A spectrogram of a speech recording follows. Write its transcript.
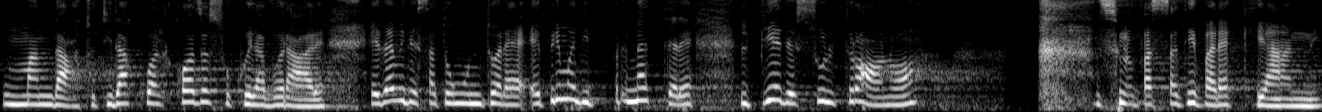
un mandato, ti dà qualcosa su cui lavorare. E Davide è stato unto re e prima di mettere il piede sul trono sono passati parecchi anni.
